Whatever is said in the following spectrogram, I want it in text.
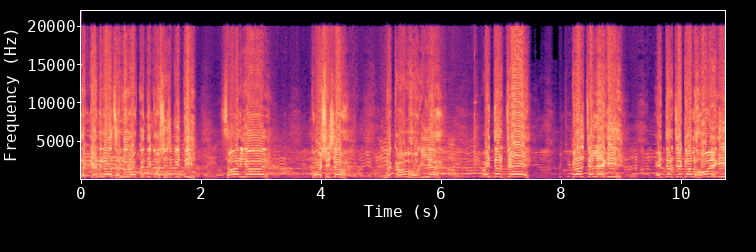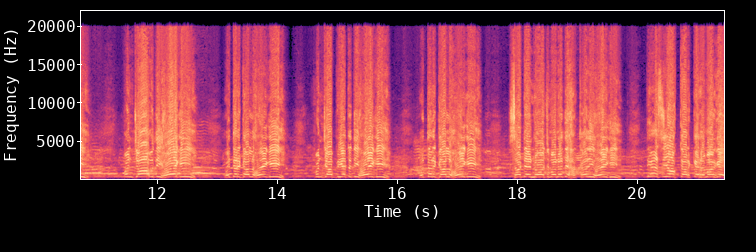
ਧੱਕੇ ਦੇ ਨਾਲ ਸਾਨੂੰ ਰੋਕਣ ਦੀ ਕੋਸ਼ਿਸ਼ ਕੀਤੀ। ਸਾਰੀਆਂ ਕੋਸ਼ਿਸ਼ਾਂ ਨਾਕਾਮ ਹੋ ਗਈਆਂ। ਇੱਧਰ ਜੇ ਗੱਲ ਚੱਲੇਗੀ, ਇੱਧਰ ਜੇ ਗੱਲ ਹੋਵੇਗੀ, ਪੰਜਾਬ ਦੀ ਹੋਏਗੀ, ਇੱਧਰ ਗੱਲ ਹੋਏਗੀ। ਪੰਜਾਬੀਅਤ ਦੀ ਹੋਏਗੀ ਇੱਧਰ ਗੱਲ ਹੋਏਗੀ, ਸਾਡੇ ਨੌਜਵਾਨਾਂ ਦੇ ਹੱਕਾਂ ਦੀ ਹੋਏਗੀ ਤੇ ਅਸੀਂ ਉਹ ਕਰਕੇ ਰਵਾਂਗੇ।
